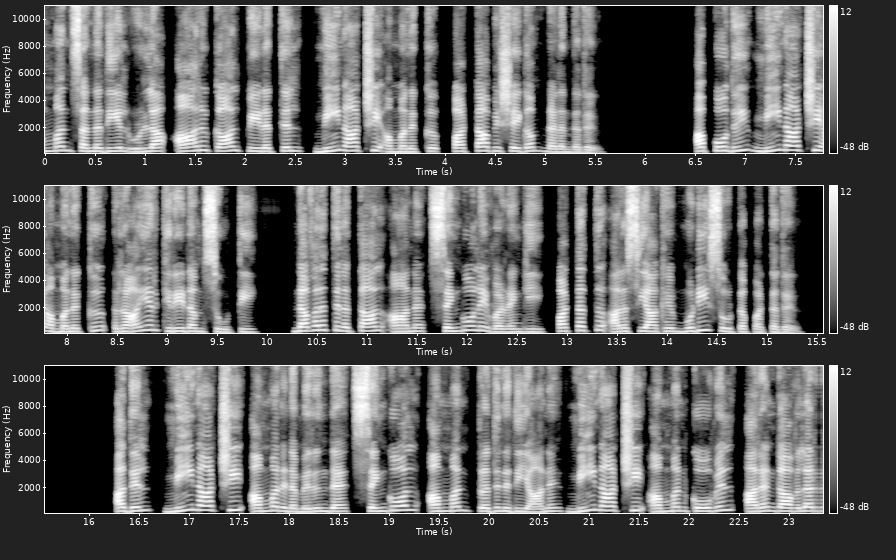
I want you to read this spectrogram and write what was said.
அம்மன் சன்னதியில் உள்ள ஆறு கால் பீடத்தில் மீனாட்சி அம்மனுக்கு பட்டாபிஷேகம் நடந்தது. அப்போது மீனாட்சி அம்மனுக்கு ராயர் கிரீடம் சூட்டி நவரத்தினத்தால் ஆன செங்கோலை வழங்கி பட்டத்து அரசியாக முடி சூட்டப்பட்டது. அதில் மீனாட்சி அம்மனிடமிருந்த செங்கோல் அம்மன் பிரதிநிதியான மீனாட்சி அம்மன் கோவில் அறங்காவலர்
